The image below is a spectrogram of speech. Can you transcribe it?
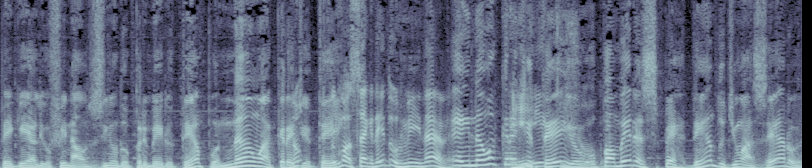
peguei ali o finalzinho do primeiro tempo, não acreditei. Não, não consegue nem dormir, né? Véio? E não acreditei. O, o, Palmeiras perdendo de 1 a 0,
